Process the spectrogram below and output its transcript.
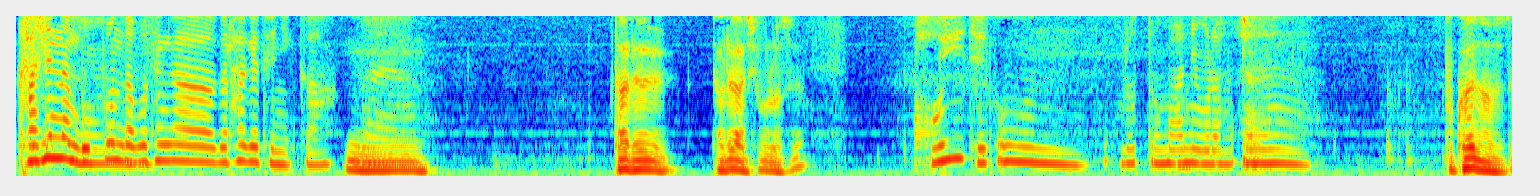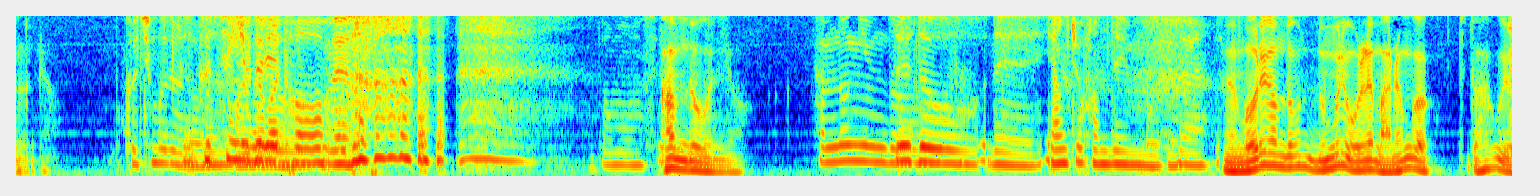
다시는 못 본다고 생각을 하게 되니까. 음. 다들 다들 같이 울었어요? 거의 대부분 울었던 많이 것 같아요. 울었죠. 네. 북한 선수들은요. 그 친구들도 그 친구들이 많이 더. 네. 너무 슬- 감독은요. 감독님도 그래도 네 양쪽 감독님 모두 네. 네, 머리 감독은 눈물이 원래 많은 것 같기도 하고요.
